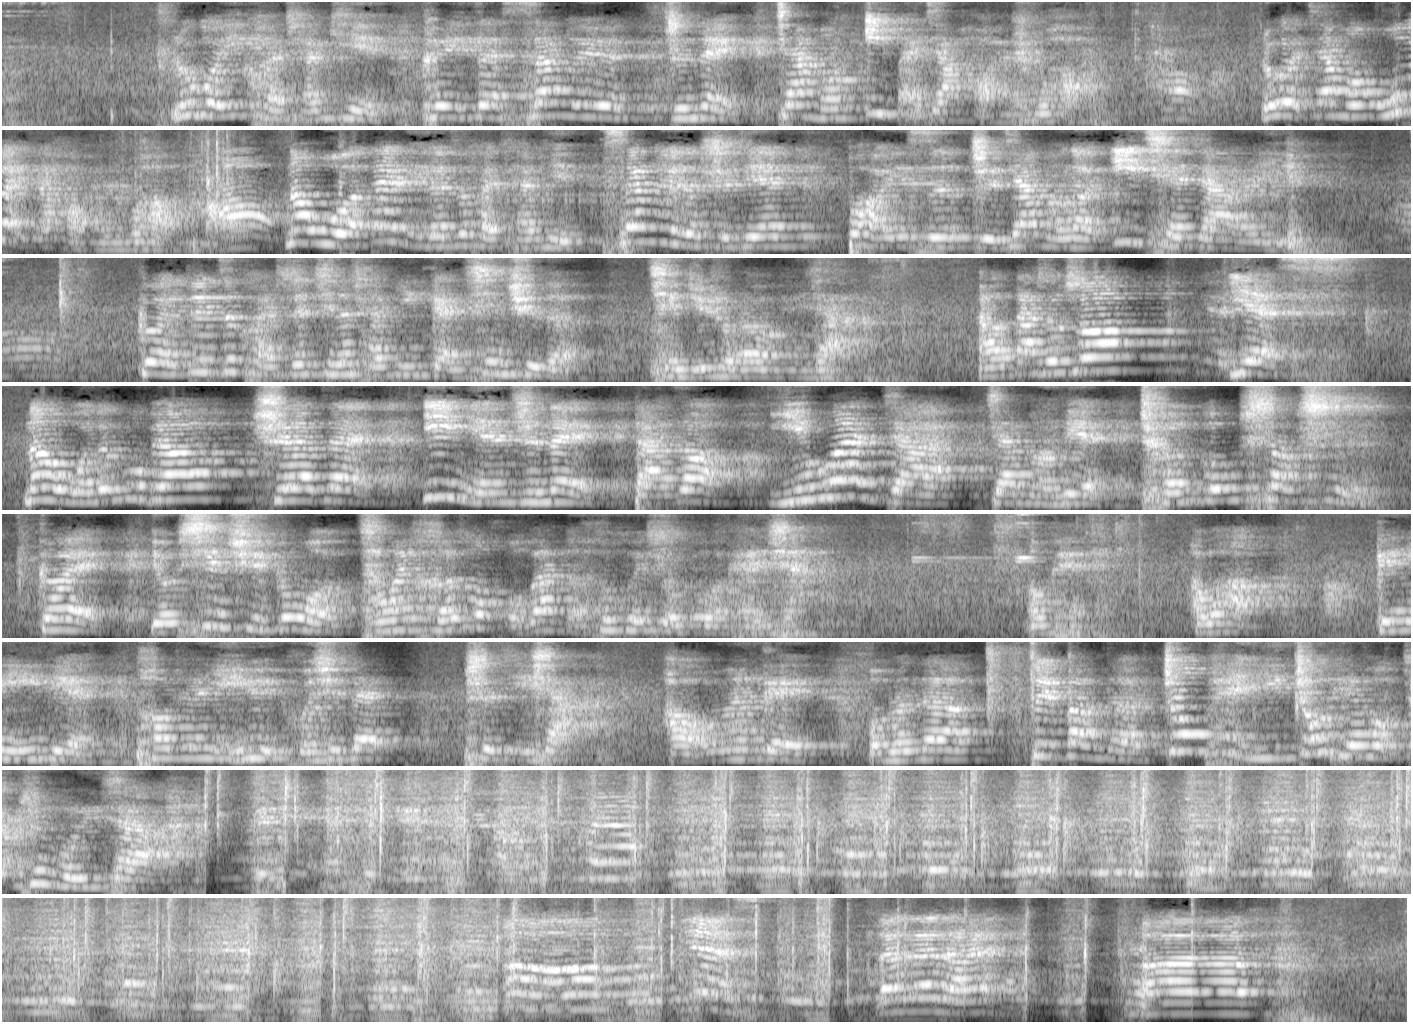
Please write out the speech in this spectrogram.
如果一款产品可以在三个月之内加盟一百家，好还是不好？好，如果加盟五百家，好还是不好？好，那我代理的这款产品，三个月的时间，不好意思，只加盟了一千家而已。各位对这款神奇的产品感兴趣的，请举手让我看一下，然后大声说 yes。那我的目标是要在一年之内打造一万家加盟店，成功上市。各位有兴趣跟我成为合作伙伴的，挥挥手给我看一下。OK，好不好？给你一点抛砖引玉，回去再设计一下。好，我们给我们的最棒的周佩仪周天后掌声鼓励一下。哦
